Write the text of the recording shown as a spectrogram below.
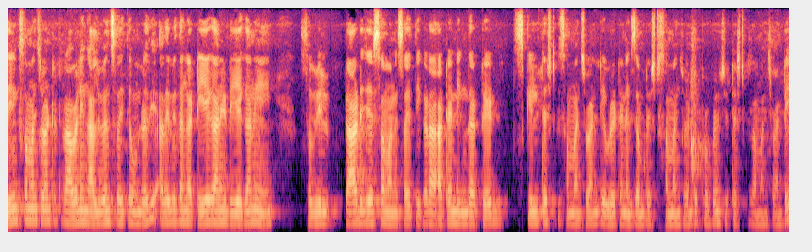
దీనికి సంబంధించిన ట్రావెలింగ్ అలవెన్స్ అయితే ఉండదు. అదేవిధంగా టీఏ కానీ డిఏ కానీ సో వీళ్ళు ప్యాడ్ చేస్తామనేసి అయితే ఇక్కడ అటెండింగ్ ద ట్రేడ్ స్కిల్ టెస్ట్కి సంబంధించినటువంటి రిటర్న్ ఎగ్జామ్ టెస్ట్కి సంబంధించినటువంటి ప్రొఫెన్షియల్ టెస్ట్కి సంబంధించినటువంటి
